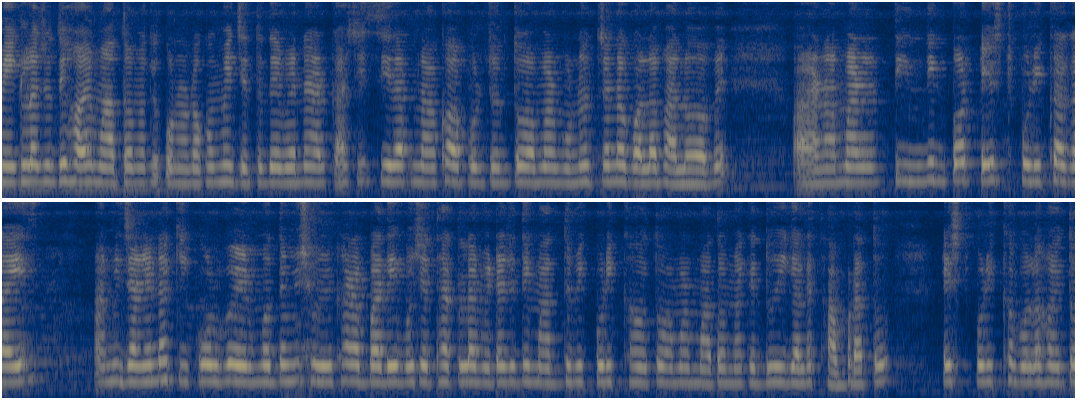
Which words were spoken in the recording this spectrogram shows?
মেঘলা যদি হয়, মা তো আমাকে কোনো রকমে যেতে দেবে না। আর কাশি সিরাপ না খাওয়া পর্যন্ত আমার মনে হচ্ছে না গলা ভালো হবে। আর আমার তিন দিন পর টেস্ট পরীক্ষা গাইজ আমি জানি না কি করব, এর মধ্যে আমি শরীর খারাপ বাদে বসে থাকলাম। এটা যদি মাধ্যমিক পরীক্ষা হতো, আমার মা তো আমাকে দুই গালে থাবড়াতো। টেস্ট পরীক্ষা বলে হয়তো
